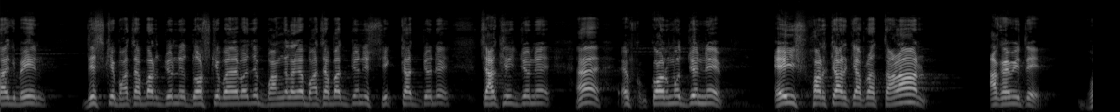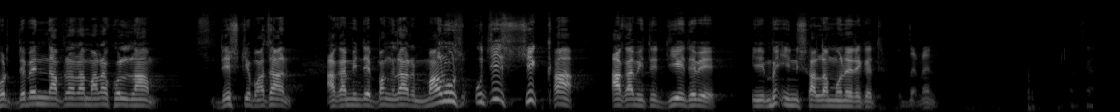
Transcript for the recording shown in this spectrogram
থাকবেন, দেশকে বাঁচাবার জন্য, দশকে বাঁচাবার জন্য, বাংলাকে বাঁচাবার জন্য, শিক্ষার জন্য, চাকরির জন্য হ্যাঁ কর্মর জন্যে এই সরকারকে আপনারা তাড়ান। আগামীতে ভোট দেবেন না আপনারা মানা করলাম। দেশকে বাঁচান। আগামীতে বাংলার মানুষ উচিত শিক্ষা আগামীতে দিয়ে দেবে। ইনশাল্লাহ মনে রেখে দেবেন। আচ্ছা।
